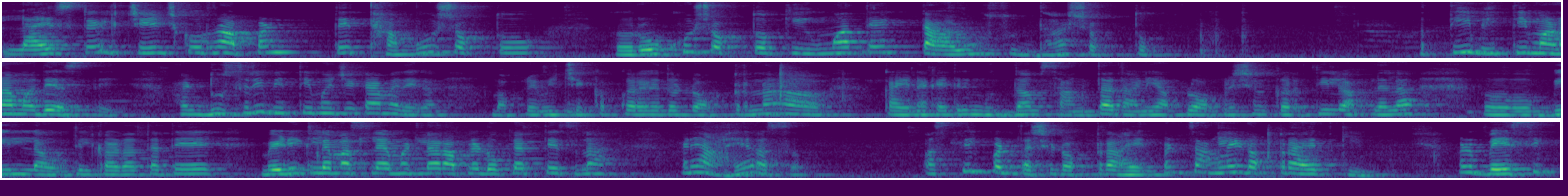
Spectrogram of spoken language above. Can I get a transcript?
लाईफस्टाईल चेंज करून आपण ते थांबवू शकतो रोखू शकतो किंवा ते टाळूसुद्धा शकतो. ती भीती मनामध्ये असते. आणि दुसरी भीती म्हणजे काय माहिती आहे का? बापरे मी चेकअप करायला तर डॉक्टर ना काही ना काहीतरी मुद्दाम सांगतात आणि आपलं ऑपरेशन करतील आपल्याला बिल लावतील. कारण आता ते मेडिक्लेम असल्या म्हटल्यावर आपल्या डोक्यात तेच ना. आणि आहे असं. असतील पण तसे डॉक्टर आहेत. पण चांगले डॉक्टर आहेत की. पण बेसिक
